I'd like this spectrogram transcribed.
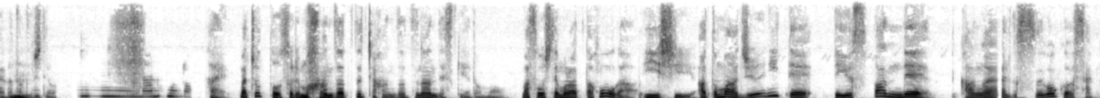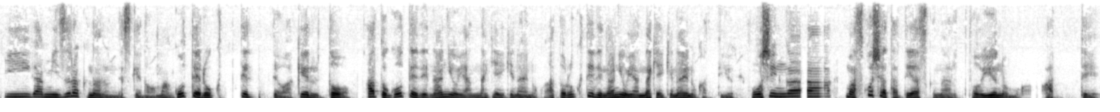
え方としては。うんなるほど。はい。まあちょっとそれも煩雑っちゃ煩雑なんですけれども、まあそうしてもらった方がいいし、あとま12手っていうスパンで考えるとすごく先が見づらくなるんですけど、まあ5手6手って分けると、あと5手で何をやんなきゃいけないのか、あと6手で何をやんなきゃいけないのかっていう方針が、まあ少しは立てやすくなるというのもあって、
